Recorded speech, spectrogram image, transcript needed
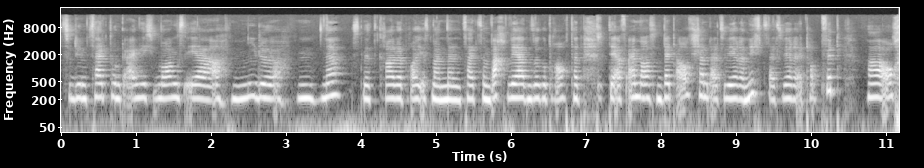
zu dem Zeitpunkt eigentlich morgens eher ach, müde, ach, hm, ne, ist mir jetzt gerade, brauche ich erstmal meine Zeit zum Wachwerden so gebraucht hat, der auf einmal aus dem Bett aufstand, als wäre nichts, als wäre er topfit war auch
